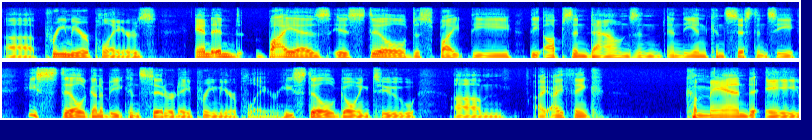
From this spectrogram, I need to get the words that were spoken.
uh, premier players. And and Baez is still, despite the the ups and downs and, and the inconsistency, he's still going to be considered a premier player. He's still going to, um, I, I think, command a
